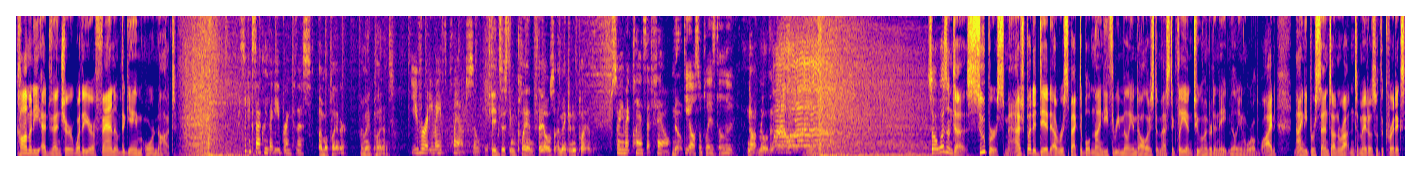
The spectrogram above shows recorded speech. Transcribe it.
comedy adventure, whether you're a fan of the game or not. What is it exactly that you bring to this? I'm a planner. I make plans. You've already made the plan, so If the existing plan fails, I make a new plan. so you make plans that fail. No, He also plays the lute. not relevant. So it wasn't a super smash, but it did a respectable $93 million domestically and 208 million worldwide. 90% on Rotten Tomatoes with the critics,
